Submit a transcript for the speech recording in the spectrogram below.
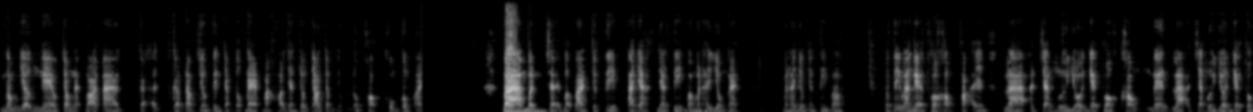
nông dân nghèo trong nạn đói mà cả cảm động trước tình cảm tốt đẹp mà họ dành cho nhau trong những lúc họ khốn cùng ấy. Và mình sẽ mở bài trực tiếp. À dạ gián tiếp mà mình hay dùng nha. Mình hay dùng gián tiếp vào đầu tiên là nghệ thuật không phải là ánh trăng lừa dối nghệ thuật, không nên là ánh trăng lừa dối nghệ thuật,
